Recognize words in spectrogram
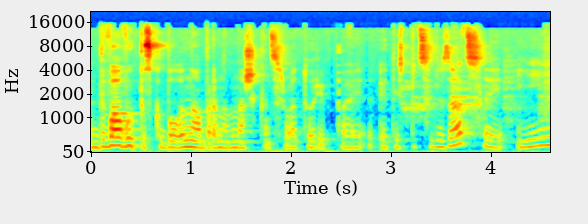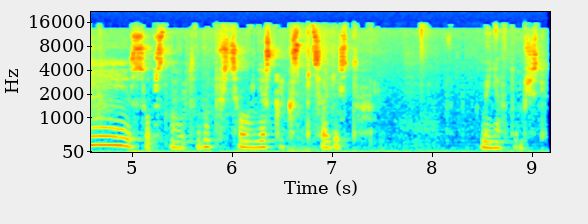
два выпуска было набрано в нашей консерватории по этой специализации, и, собственно, вот выпустила несколько специалистов, меня в том числе.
